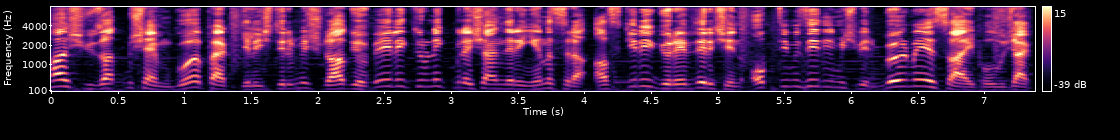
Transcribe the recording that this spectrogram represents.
H-160M Guepard geliştirilmiş radyo ve elektronik bileşenlerin yanı sıra askeri görevler için optimize edilmiş bir bölmeye sahip olacak.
